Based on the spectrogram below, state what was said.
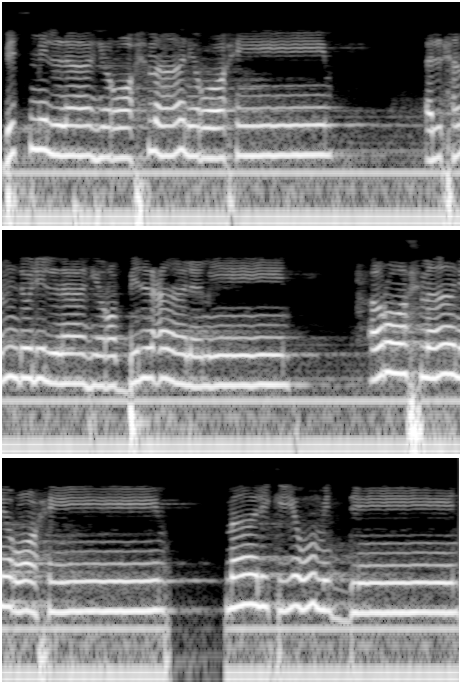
بسم الله الرحمن الرحيم. الحمد لله رب العالمين. الرحمن الرحيم. مالك يوم الدين.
